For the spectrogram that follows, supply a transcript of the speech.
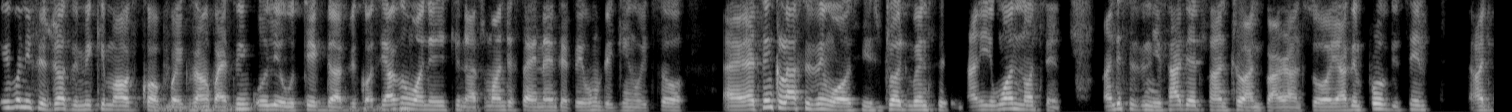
even if it's just the Mickey Mouse Cup, for example, I think Ole will take that because he hasn't won anything at Manchester United to even begin with. So I think last season was his judgment season and he won nothing. And this season he's added Sancho and Varane. So he has improved the team at,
